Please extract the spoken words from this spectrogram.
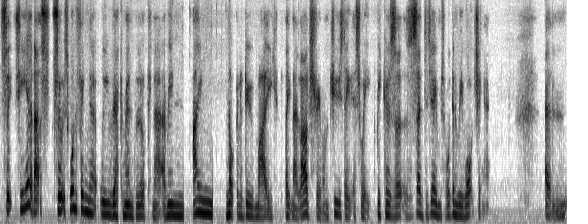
So, so yeah, that's so it's one thing that we recommend looking at. I mean, I'm not going to do my late night live stream on Tuesday this week because, uh, as I said to James, we're going to be watching it and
